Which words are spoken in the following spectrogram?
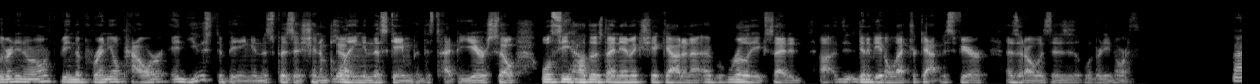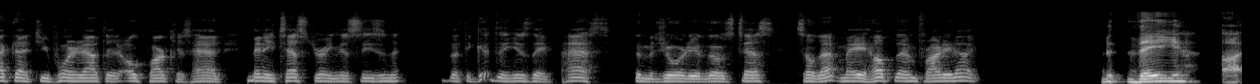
Liberty North being the perennial power and used to being in this position and playing yeah. in this game for this type of year. So we'll see how those dynamics shake out. And I'm really excited. Uh, going to be an electric atmosphere as it always is at Liberty North. Fact that you pointed out that Oak Park has had many tests during this season, but the good thing is they've passed the majority of those tests. So that may help them Friday night. They, uh,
